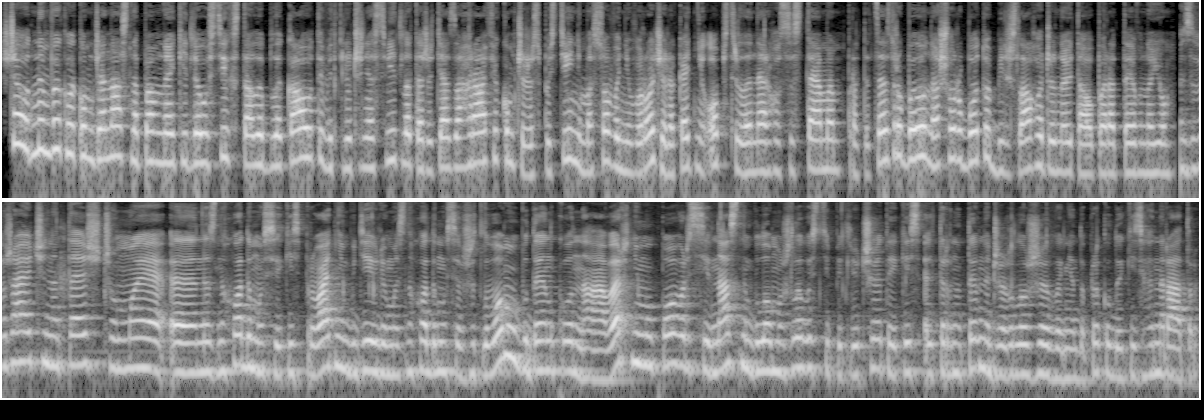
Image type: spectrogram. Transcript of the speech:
Ще одним викликом для нас, напевно, як і для усіх, стали блекаути, відключення світла та життя за графіком через постійні масовані ворожі ракетні обстріли енергосистеми. Проте це зробило нашу роботу більш злагодженою та оперативною. Зважаючи на те, що ми е, не знаходимося в якійсь приватній будівлі, ми знаходимося в житловому будинку на верхньому поверсі. В нас не було можливості підключити якесь альтернативне джерело живлення, до прикладу, якийсь генератор.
